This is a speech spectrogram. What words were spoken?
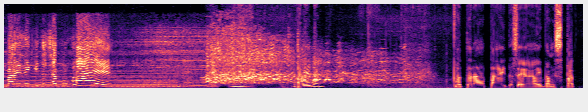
Barinig kita sa mukha eh! Okay lang. Punta na tayo doon sa uh, ibang spot.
